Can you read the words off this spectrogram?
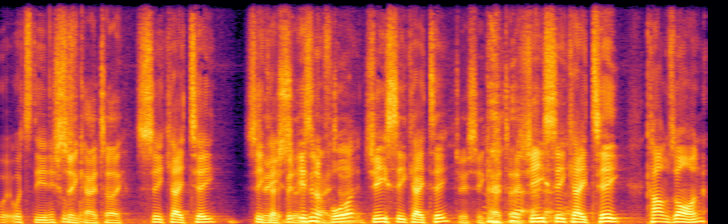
What's the initials? for? CKT. CKT. CK, but isn't it for that? GCKT? GCKT. GCKT comes on,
